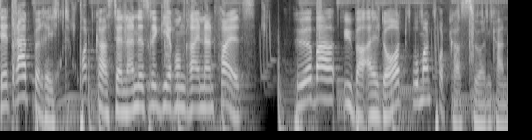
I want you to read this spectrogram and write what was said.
Der Drahtbericht, Podcast der Landesregierung Rheinland-Pfalz. Hörbar überall dort, wo man Podcasts hören kann.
